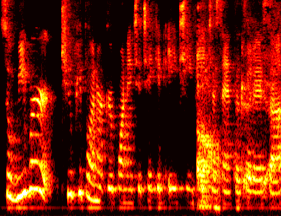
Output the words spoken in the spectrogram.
So we were two people in our group wanted to take an ATV oh, to Santa okay, Teresa. Yeah.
